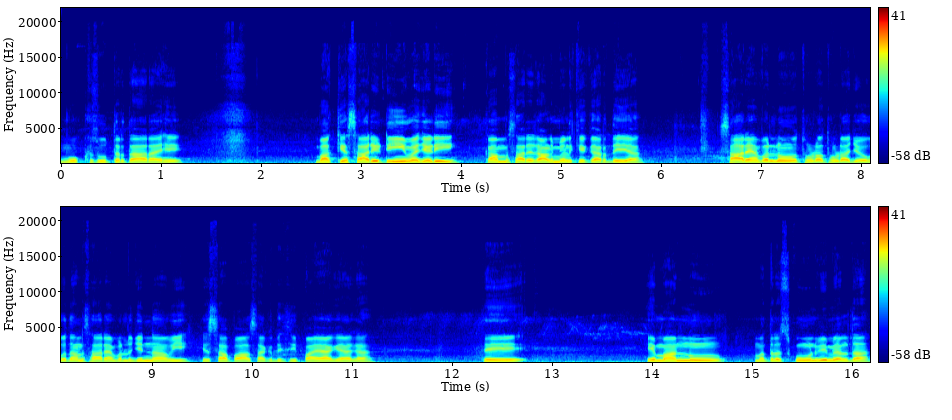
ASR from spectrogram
ਮੁੱਖ ਸੂਤਰਧਾਰ ਆ ਇਹ। ਬਾਕੀ ਸਾਰੀ ਟੀਮ ਆ ਜਿਹੜੀ ਕੰਮ ਸਾਰੇ ਰਲ ਮਿਲ ਕੇ ਕਰਦੇ ਆ। ਸਾਰਿਆਂ ਵੱਲੋਂ ਥੋੜਾ ਥੋੜਾ ਯੋਗਦਾਨ ਸਾਰਿਆਂ ਵੱਲੋਂ ਜਿੰਨਾ ਵੀ ਹਿੱਸਾ ਪਾ ਸਕਦੇ ਸੀ ਪਾਇਆ ਗਿਆਗਾ ਤੇ ਇਹ ਮਨ ਨੂੰ ਮਤਲਬ ਸਕੂਨ ਵੀ ਮਿਲਦਾ।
